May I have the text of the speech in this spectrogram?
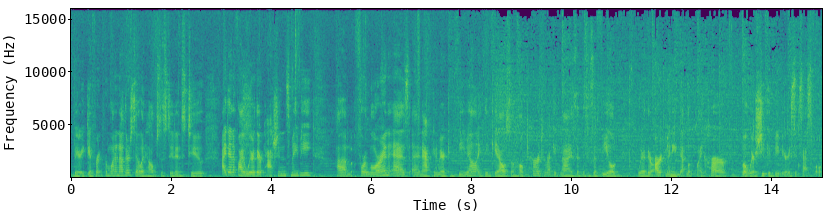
very different from one another. So it helps the students to identify where their passions may be. Um, for Lauren, as an African American female, I think it also helped her to recognize that this is a field where there aren't many that look like her, but where she could be very successful.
